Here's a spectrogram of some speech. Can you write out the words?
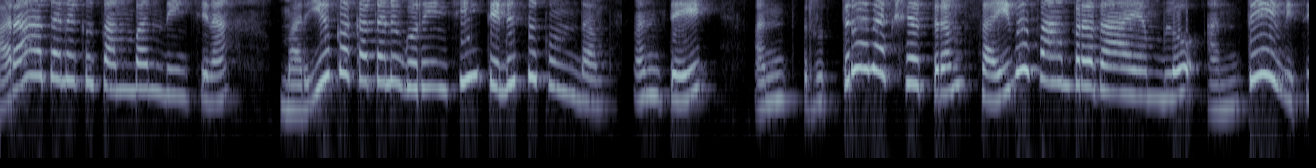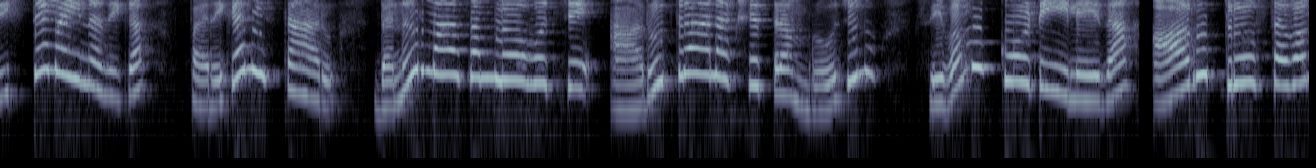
ఆరాధనకు సంబంధించిన మరి ఒక కథను గురించి తెలుసుకుందాం. అంతే అన్ రుద్ర నక్షత్రం శైవ సాంప్రదాయంలో అంతే విశిష్టమైనదిగా పరిగణిస్తారు. ధనుర్మాసంలో వచ్చే ఆరుద్ర నక్షత్రం రోజును శివముక్కోటి లేదా ఆరుద్రోత్సవం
